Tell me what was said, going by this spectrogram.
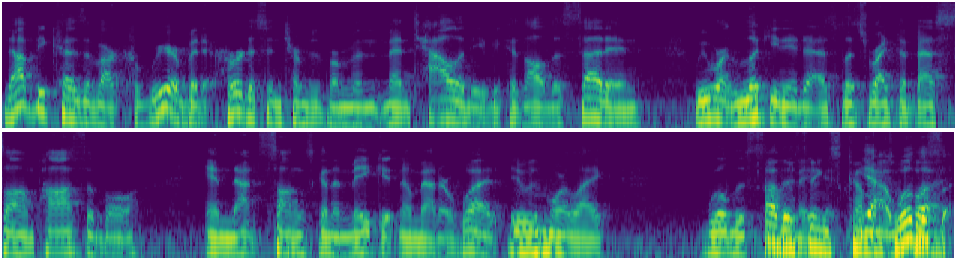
not because of our career, but it hurt us in terms of our men- mentality. Because all of a sudden, we weren't looking at it as let's write the best song possible, and that song's going to make it no matter what. It was mm-hmm. more like, will this song Other things it? come Yeah, will play. this?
